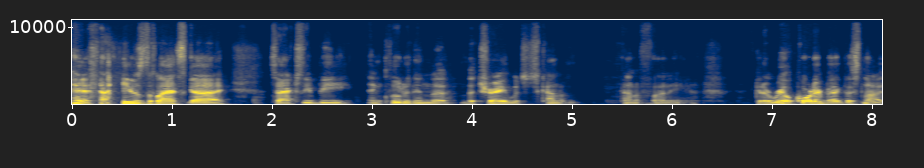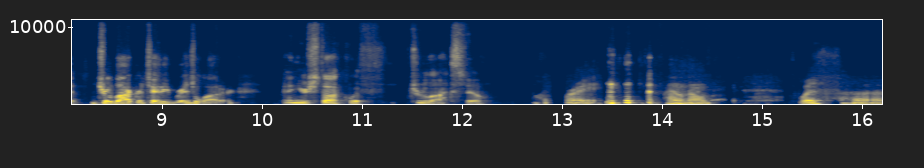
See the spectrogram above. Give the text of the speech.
and he was the last guy to actually be included in the the trade, which is kind of kind of funny. Get a real quarterback that's not Drew Lock or Teddy Bridgewater and you're stuck with Drew Lock still. Right. I don't know. With uh,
